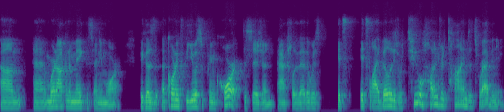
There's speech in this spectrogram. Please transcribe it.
um, and we're not going to make this anymore. Because according to the US Supreme Court decision, actually, that there was its its liabilities were 200 times its revenue.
